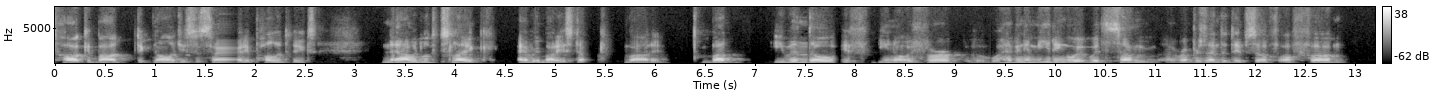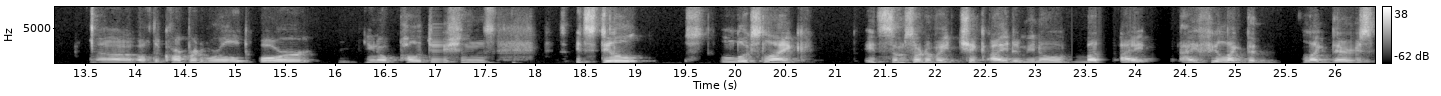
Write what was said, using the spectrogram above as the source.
talk about technology society politics. Now it looks like everybody's talking about it. But even though if you know if we're having a meeting with, with some representatives of of um, uh, of the corporate world or you know politicians it still looks like it's some sort of a check item you know but i I feel like that like there's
